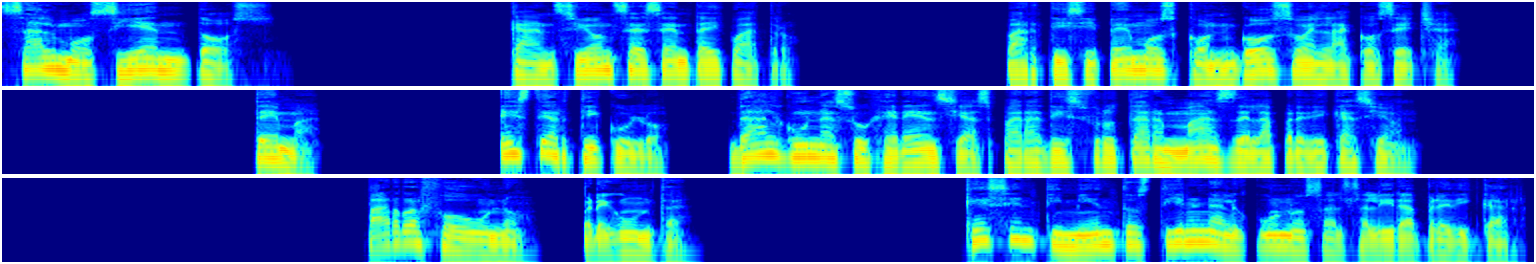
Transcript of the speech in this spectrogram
Salmo 102. Canción 64. Participemos con gozo en la cosecha. Tema. Este artículo da algunas sugerencias para disfrutar más de la predicación. Párrafo 1. Pregunta. ¿Qué sentimientos tienen algunos al salir a predicar?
